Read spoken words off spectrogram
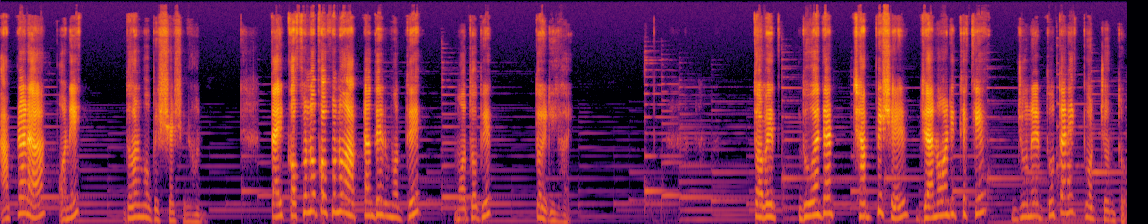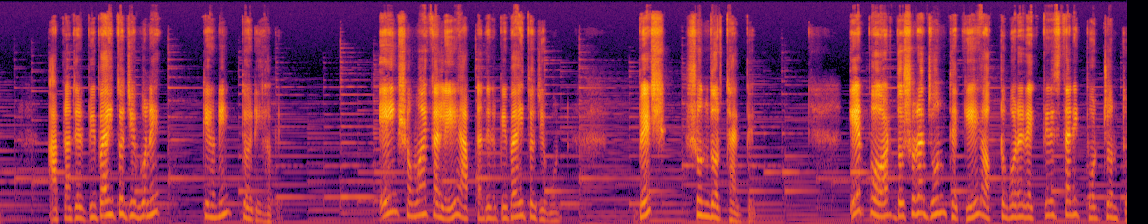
আপনারা অনেক ধর্মবিশ্বাসী হন। তাই কখনো কখনো আপনাদের মধ্যে মতভেদ তৈরি হয়। তবে দু হাজার ছাব্বিশের জানুয়ারি থেকে জুনের দু তারিখ পর্যন্ত আপনাদের বিবাহিত জীবনে টিউনিং তৈরি হবে। এই সময়কালে আপনাদের বিবাহিত জীবন বেশ সুন্দর থাকবে। এরপর দোসরা জুন থেকে অক্টোবরের একত্রিশ তারিখ পর্যন্ত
